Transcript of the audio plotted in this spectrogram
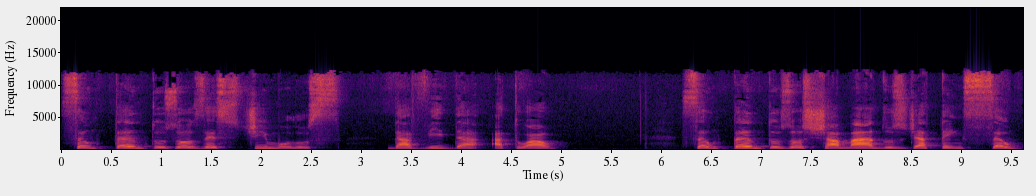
São tantos os estímulos da vida atual, são tantos os chamados de atenção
